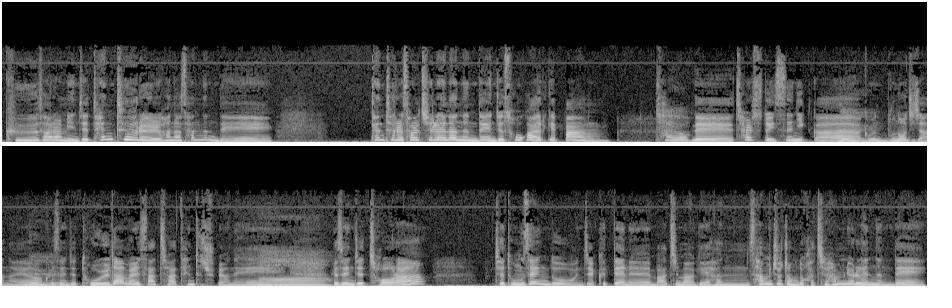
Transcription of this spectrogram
그 사람이 이제 텐트를 하나 샀는데, 텐트를 설치를 해놨는데, 이제 소가 이렇게 빵, 차요? 네, 찰 수도 있으니까, 네. 그러면 무너지잖아요. 네. 그래서 이제 돌담을 쌓자, 텐트 주변에. 아. 그래서 이제 저랑 제 동생도 이제 그때는 마지막에 한 3주 정도 같이 합류를 했는데,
